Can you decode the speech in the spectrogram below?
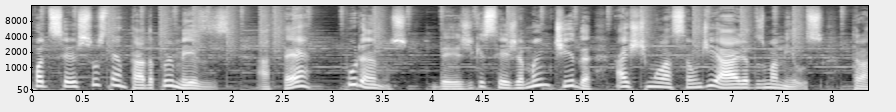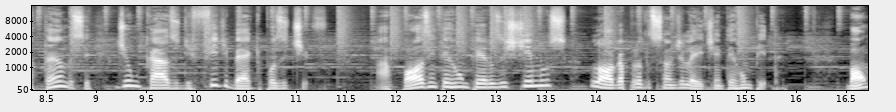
pode ser sustentada por meses, até por anos, desde que seja mantida a estimulação diária dos mamilos, tratando-se de um caso de feedback positivo. Após interromper os estímulos, logo a produção de leite é interrompida. Bom,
